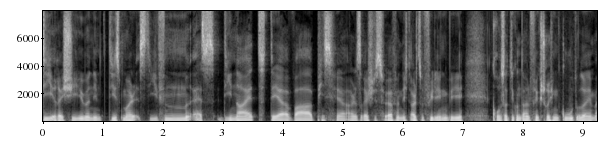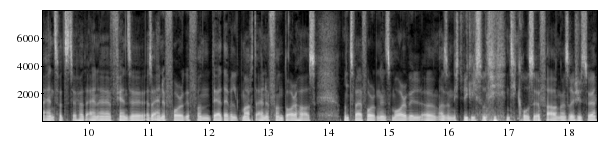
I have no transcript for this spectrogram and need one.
Die Regie übernimmt diesmal Stephen S. D. Knight, der war bisher als Regisseur für nicht allzu viel irgendwie großartig und Anführungsstrichen gut oder im Einsatz. Der hat eine Fernseh-, also eine Folge von Daredevil gemacht, eine von Dollhouse und zwei Folgen in Smallville, äh, also nicht wirklich so die, die große Erfahrung als Regisseur.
